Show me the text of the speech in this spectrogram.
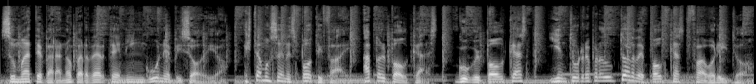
Sumate para no perderte ningún episodio. Estamos en Spotify, Apple Podcast, Google Podcast y en tu reproductor de podcast favorito.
